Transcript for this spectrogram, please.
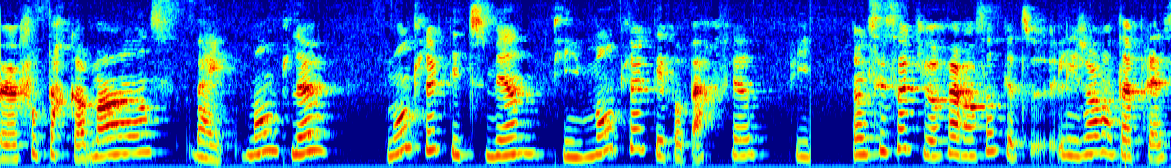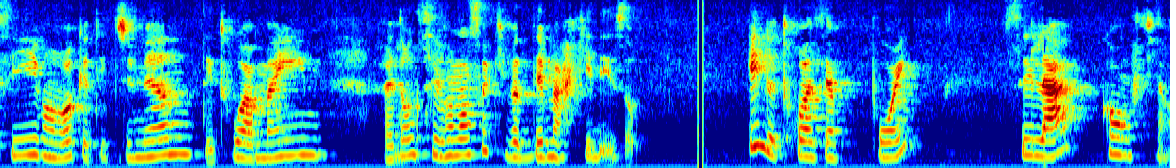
euh, faut que tu recommences, ben montre-le. Montre-le que t'es humaine, puis montre-le que t'es pas parfaite. Puis... Donc c'est ça qui va faire en sorte que les gens vont t'apprécier, vont voir que t'es humaine, t'es toi-même. Euh, donc c'est vraiment ça qui va te démarquer des autres. Et le troisième point, c'est la confiance.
